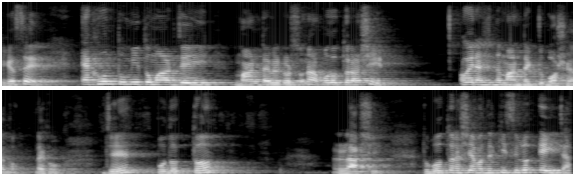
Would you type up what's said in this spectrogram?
ঠিক আছে? এখন তুমি তোমার যেই মানটা বের করছ না, প্রদত্ত রাশি ওই রাশিতে মানটা একটু বসায় দাও। দেখো, যে প্রদত্ত রাশি। তো প্রদত্ত রাশি আমাদের কি ছিল? এইটা।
